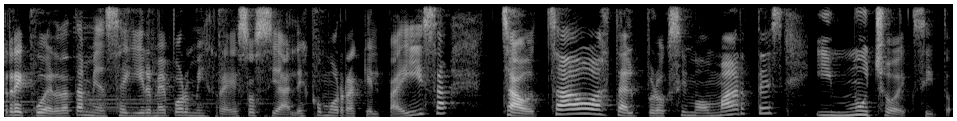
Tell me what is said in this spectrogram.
Recuerda también seguirme por mis redes sociales como Raquel Paisa. Chao, chao, hasta el próximo martes y mucho éxito.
